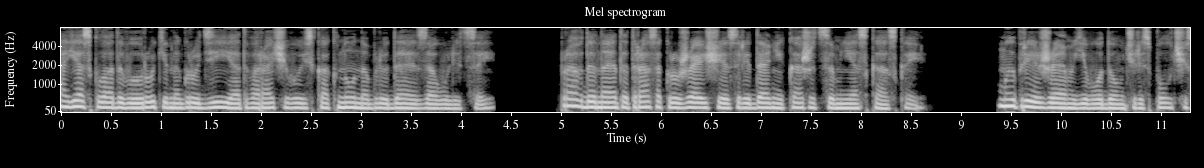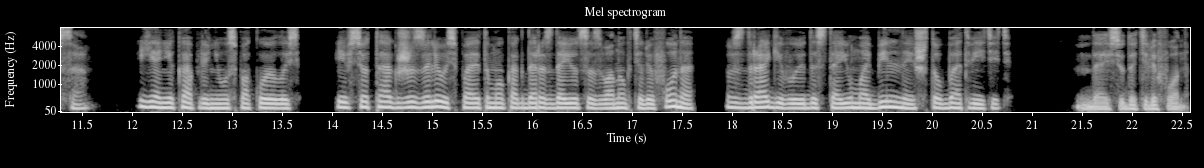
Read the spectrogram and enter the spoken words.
А я складываю руки на груди и отворачиваюсь к окну, наблюдая за улицей. Правда, на этот раз окружающая среда не кажется мне сказкой. Мы приезжаем в его дом через полчаса. Я ни капли не успокоилась и все так же злюсь, поэтому, когда раздается звонок телефона, вздрагиваю и достаю мобильный, чтобы ответить. Дай сюда телефон.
